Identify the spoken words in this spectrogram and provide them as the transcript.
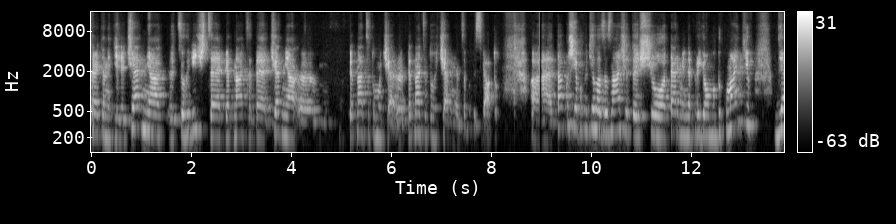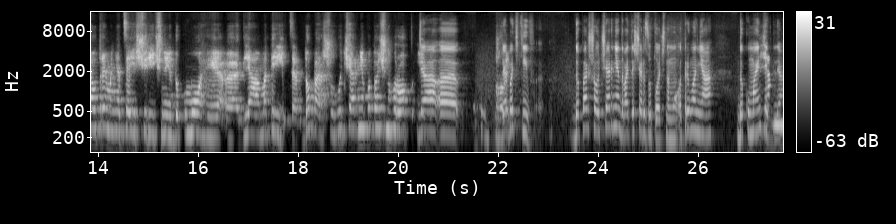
третя неділя червня. Цьогоріч це 15 червня. Е, 15 червня це буде свято. Е, Також я би хотіла зазначити, що терміни прийому документів для отримання цієї щорічної допомоги е, для матерів це до 1 червня поточного року Для, е, для батьків до 1 червня. Давайте ще раз уточнимо отримання документів для.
